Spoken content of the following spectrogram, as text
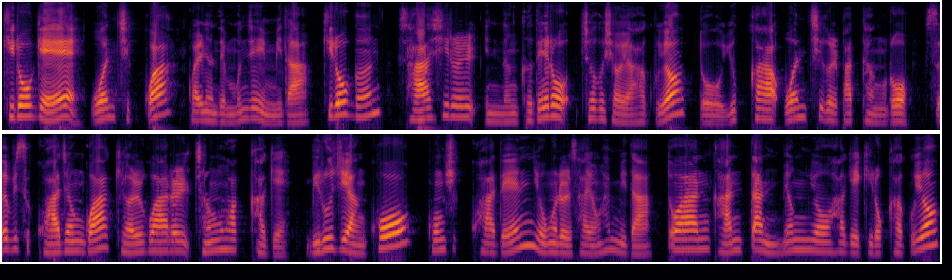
기록의 원칙과 관련된 문제입니다. 기록은 사실을 있는 그대로 적으셔야 하고요. 또 육하 원칙을 바탕으로 서비스 과정과 결과를 정확하게 미루지 않고 공식화된 용어를 사용합니다. 또한 간단, 명료하게 기록하고요.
